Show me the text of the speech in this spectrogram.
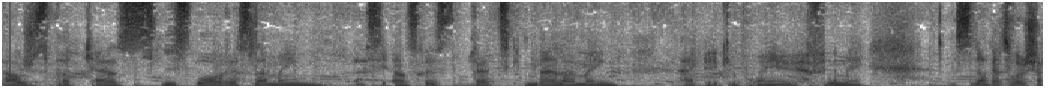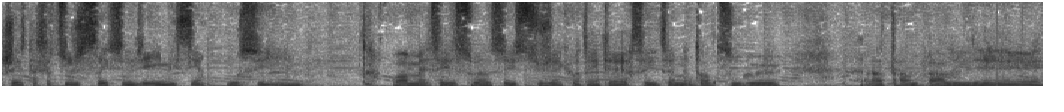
l'âge du podcast, l'histoire reste la même, la science reste pratiquement la même, à quelques points faits, mais sinon, quand tu vas le chercher, c'est parce que tu le sais que c'est une vieille émission. aussi. Ouais, mais c'est souvent c'est le sujet qui va t'intéresser. Tu sais, mettons, tu veux entendre parler des,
